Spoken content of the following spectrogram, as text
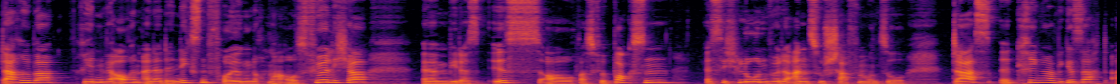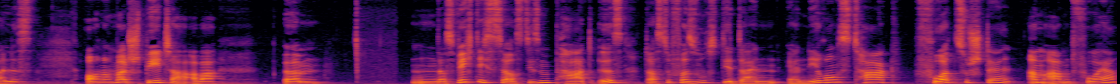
Darüber reden wir auch in einer der nächsten Folgen nochmal ausführlicher, ähm, wie das ist, auch was für Boxen es sich lohnen würde anzuschaffen und so. Das äh, kriegen wir, wie gesagt, alles auch nochmal später. Aber ähm, das Wichtigste aus diesem Part ist, dass du versuchst, dir deinen Ernährungstag vorzustellen am Abend vorher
